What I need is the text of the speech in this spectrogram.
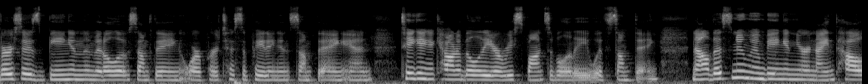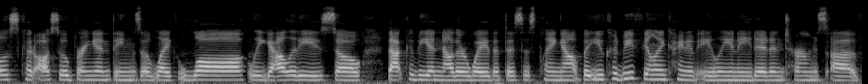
versus being in the middle of something or participating in something and taking accountability or responsibility with something. Now, this new moon being in your ninth house could also bring in things of like law, legalities. So that could be another way that this is playing out. But you could be feeling kind of alienated in terms of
